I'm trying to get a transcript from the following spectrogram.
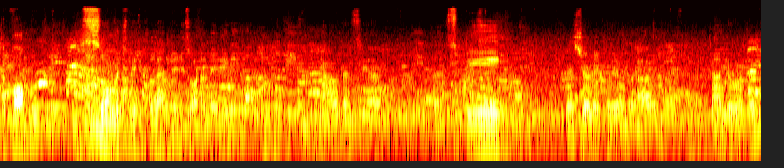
The bamboo is so much beautiful and there is water lily. You know that's here. And it's big natural aquarium. The underwater.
